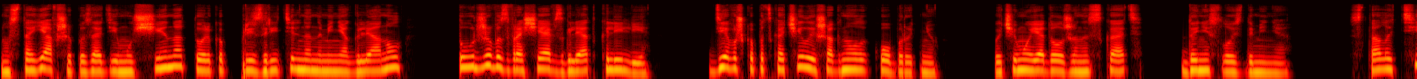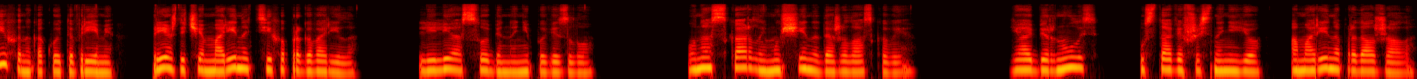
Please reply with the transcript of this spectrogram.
но стоявший позади мужчина только презрительно на меня глянул, тут же возвращая взгляд к Лили. Девушка подскочила и шагнула к оборотню. «Почему я должен искать?» Донеслось до меня. Стало тихо на какое-то время, прежде чем Марина тихо проговорила. Лили особенно не повезло. У нас с Карлой мужчины даже ласковые. Я обернулась, уставившись на нее, а Марина продолжала.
